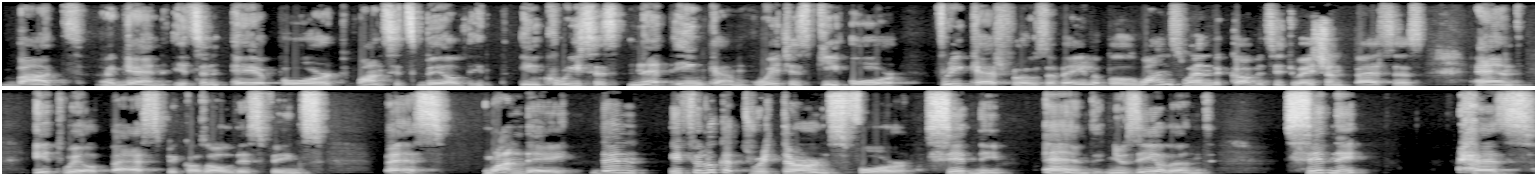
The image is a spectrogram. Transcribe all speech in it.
but again, it's an airport. Once it's built, it increases net income, which is key, or free cash flows available. Once when the COVID situation passes and it will pass because all these things pass one day, then if you look at returns for Sydney and New Zealand, Sydney has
